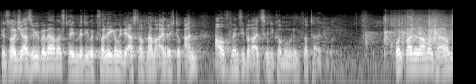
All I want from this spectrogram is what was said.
Für solche Asylbewerber streben wir die Rückverlegung in die Erstaufnahmeeinrichtung an, auch wenn sie bereits in die Kommunen verteilt wurden. Und, meine Damen und Herren,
